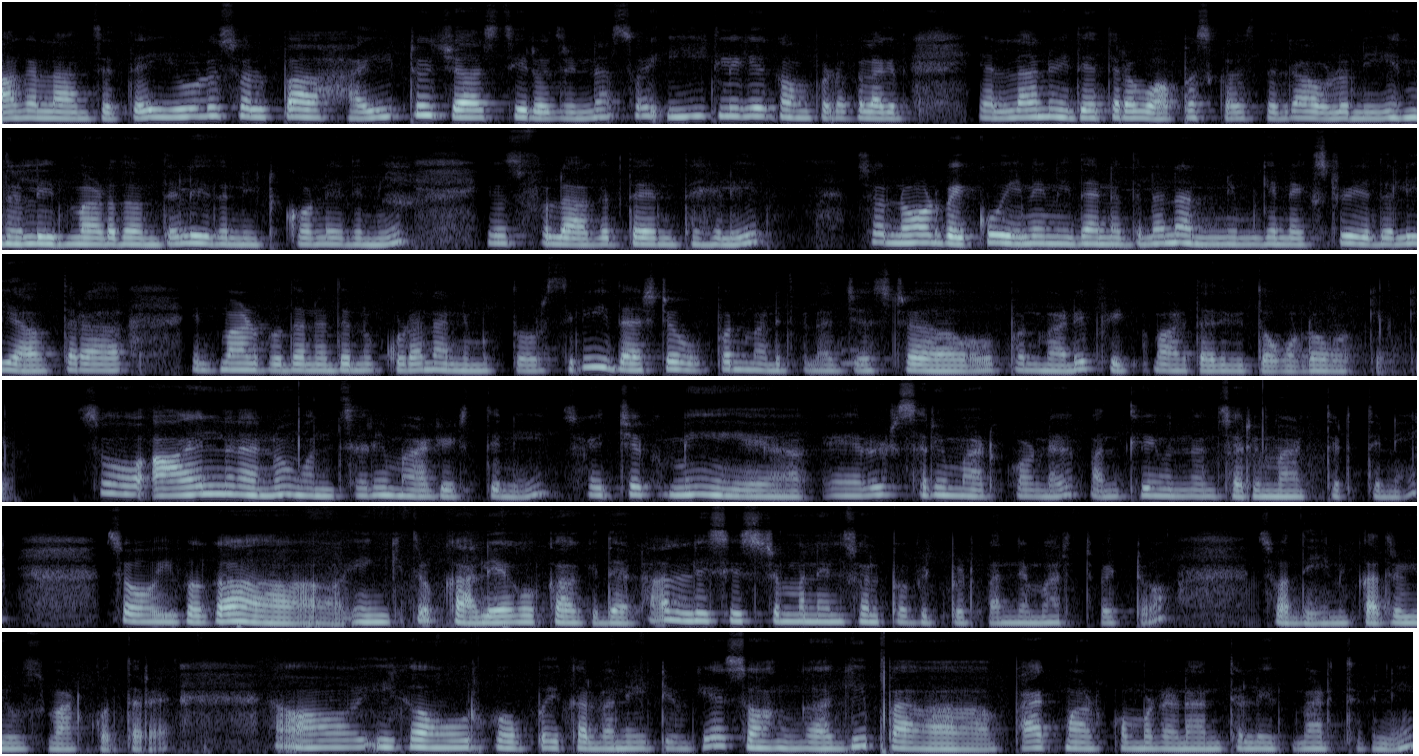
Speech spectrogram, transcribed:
ಆಗಲ್ಲ ಅನಿಸುತ್ತೆ. ಇವಳು ಸ್ವಲ್ಪ ಹೈಟು ಜಾಸ್ತಿ ಇರೋದ್ರಿಂದ ಸೊ ಈಗಲಿಗೆ ಕಂಫರ್ಟಬಲ್ ಆಗಿದೆ. ಎಲ್ಲನೂ ಇದೇ ಥರ ವಾಪಸ್ ಕಳಿಸ್ತಿದ್ರೆ, ಅವಳು ನೀಂದ್ರಲ್ಲಿ ಇದು ಮಾಡೋದು ಅಂತೇಳಿ ಇದನ್ನು ಇಟ್ಕೊಂಡಿದ್ದೀನಿ ಯೂಸ್ಫುಲ್ ಆಗುತ್ತೆ ಅಂತ ಹೇಳಿ. ಸೊ ನೋಡಬೇಕು ಏನೇನಿದೆ ಅನ್ನೋದನ್ನು ನಾನು ನಿಮಗೆ ನೆಕ್ಸ್ಟ್ ವೀಡಿಯೋದಲ್ಲಿ ಯಾವ ಥರ ಇದು ಮಾಡ್ಬೋದು ಅನ್ನೋದನ್ನು ಕೂಡ ನಾನು ನಿಮಗೆ ತೋರಿಸ್ತೀನಿ. ಇದಷ್ಟೇ ಓಪನ್ ಮಾಡಿದ್ವಲ್ಲ ಜಸ್ಟ್ ಓಪನ್ ಮಾಡಿ ಫಿಟ್ ಮಾಡ್ತಾ ಇದ್ವಿ ತೊಗೊಂಡು ಹೋಗೋಕ್ಕೆ ಸೊ ಆಯಿಲ್ನ ನಾನು ಒಂದು ಸರಿ ಮಾಡಿರ್ತೀನಿ. ಸೊ ಹೆಚ್ಚು ಕಮ್ಮಿ ಎರಡು ಸರಿ ಮಾಡಿಕೊಂಡೆ. ಮಂತ್ಲಿ ಒಂದೊಂದು ಸರಿ ಮಾಡ್ತಿರ್ತೀನಿ. ಸೊ ಇವಾಗ ಹೆಂಗಿದ್ರು ಖಾಲಿ ಆಗೋಕ್ಕಾಗಿದೆ ಅಲ್ಲ ಅಲ್ಲಿ ಸಿಸ್ಟಮ್ ಮನೇಲಿ ಸ್ವಲ್ಪ ಬಿಟ್ಬಿಟ್ಟು ಬಂದೆ, ಮರ್ತುಬಿಟ್ಟು. ಸೊ ಅದೇನಕ್ಕಾದರೂ ಯೂಸ್ ಮಾಡ್ಕೋತಾರೆ. ಈಗ ಊರಿಗೆ ಹೋಗ್ಬೇಕಲ್ವ ನೇಟಿವ್ಗೆ ಸೊ ಹಾಗಾಗಿ ಪ್ಯಾಕ್ ಮಾಡ್ಕೊಂಬಿಡೋಣ ಅಂತೇಳಿ ಇದು ಮಾಡ್ತಿದ್ದೀನಿ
